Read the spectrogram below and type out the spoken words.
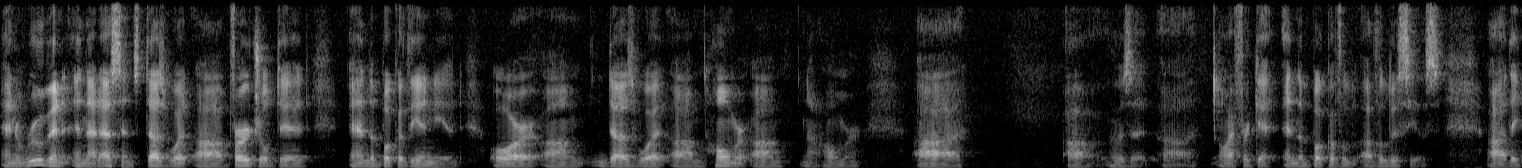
And Reuben, in that essence, does what uh, Virgil did in the book of the Aeneid, or um, does what um, Homer, um, not Homer, uh, uh, who is it? Uh, oh, I forget. In the book of of Lucius, uh, they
